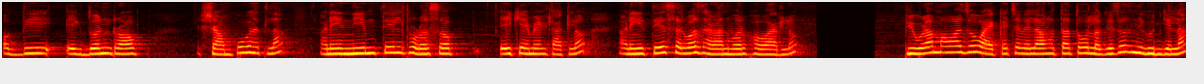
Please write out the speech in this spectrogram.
अगदी एक दोन ड्रॉप शॅम्पू घातला आणि नीम तेल थोडंसं एक एम एल टाकलं आणि ते सर्व झाडांवर फवारलं. पिवळा मावा जो वायकाच्या वेलावर होता तो लगेचच निघून गेला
